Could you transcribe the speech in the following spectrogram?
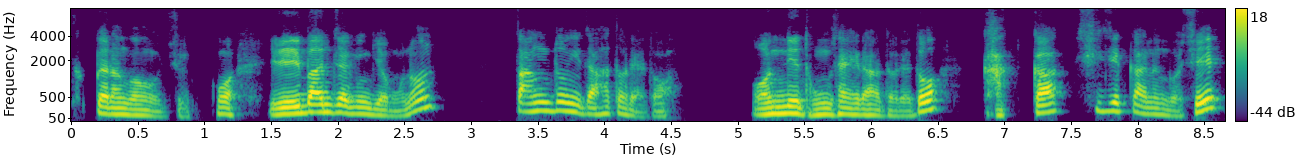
특별한 경우죠. 뭐 일반적인 경우는 쌍둥이다 하더라도 언니 동생이라 하더라도 각각 시집 가는 것이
